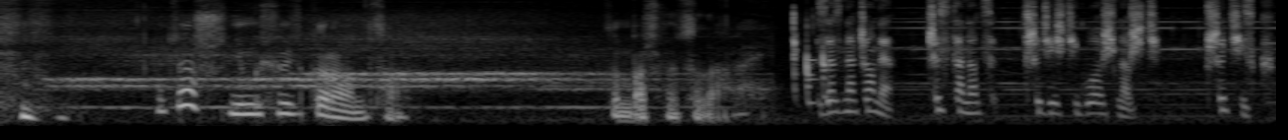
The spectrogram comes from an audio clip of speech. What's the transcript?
Chociaż nie musi być gorąco. Zobaczmy, co dalej. Zaznaczone. Czysta noc. 30 głośność. Przycisk.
